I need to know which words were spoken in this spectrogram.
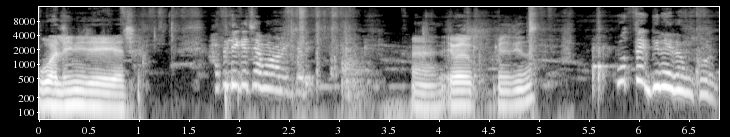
গোয়ালিনি রেগে গেছে। হাতে লেগেছে আমার অনেক জোরে। হ্যাঁ এবার মেরে দাও প্রত্যেক দিন এরকম করব।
